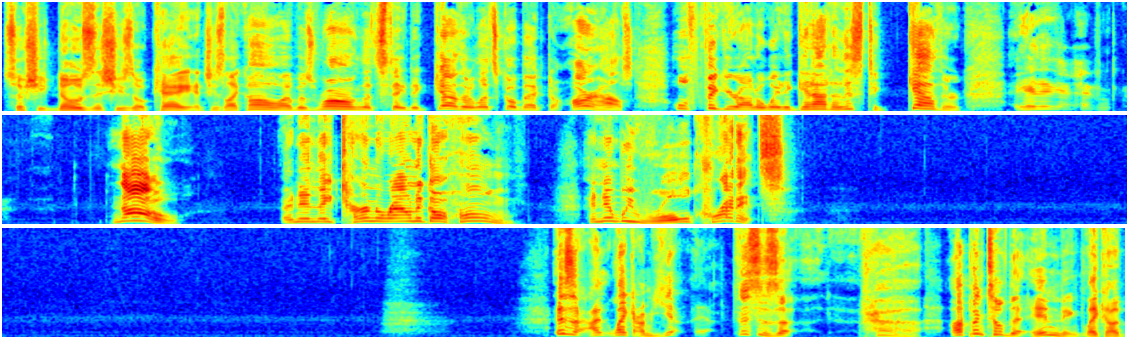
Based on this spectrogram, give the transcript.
so she knows that she's okay. And she's like, Oh, I was wrong. Let's stay together. Let's go back to our house. We'll figure out a way to get out of this together. No. And then they turn around and go home. And then we roll credits. This is like I'm yeah. This is a up until the ending, like a,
